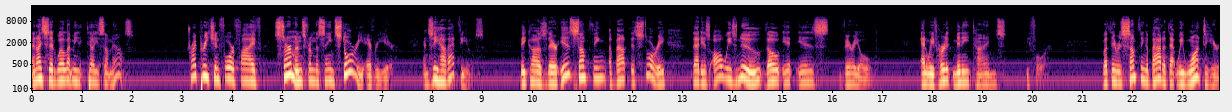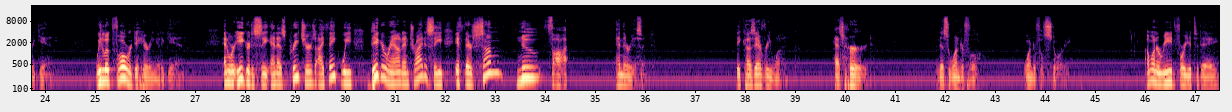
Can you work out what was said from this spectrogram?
And I said, Well, let me tell you something else. Try preaching four or five sermons from the same story every year and see how that feels. Because there is something about this story that is always new, though it is very old and we've heard it many times before. But there is something about it that we want to hear again. We look forward to hearing it again. And we're eager to see. And as preachers, I think we dig around and try to see if there's some new thought, and there isn't. Because everyone has heard this wonderful, wonderful story. I want to read for you today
